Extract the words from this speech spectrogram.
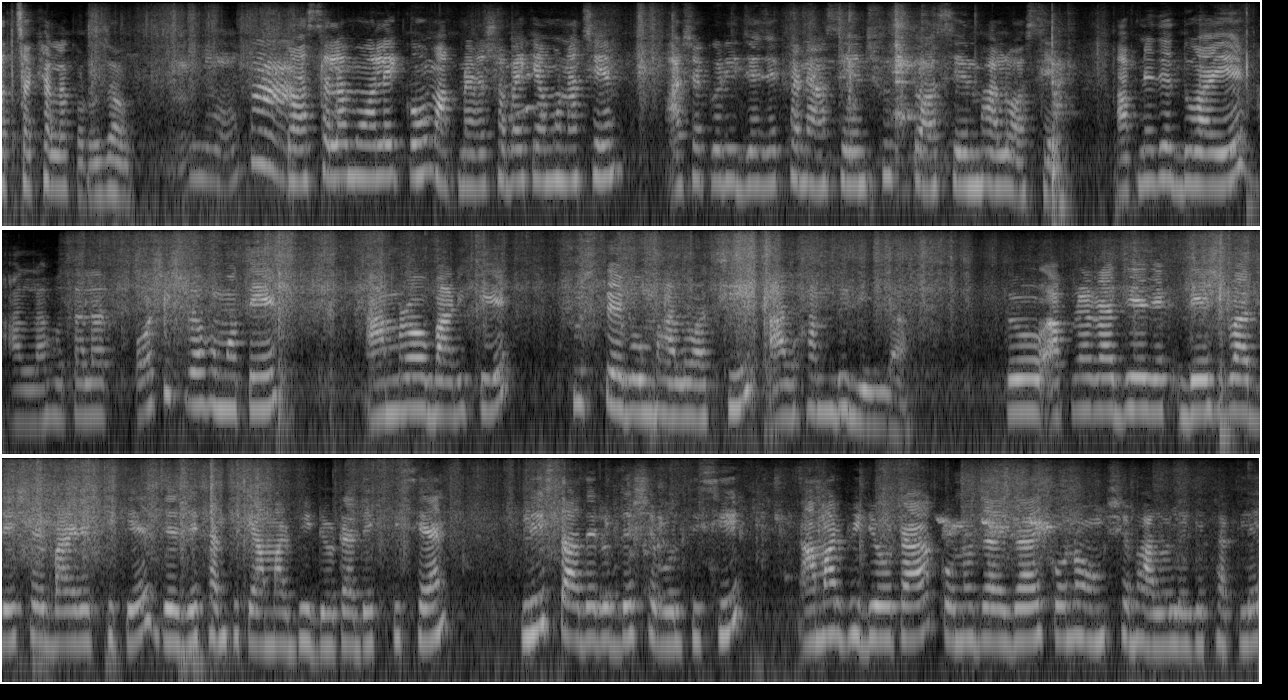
আচ্ছা খেলা করো, যাও। তো আসসালামু আলাইকুম, আপনারা সবাই কেমন আছেন? আশা করি যে যেখানে আছেন, সুস্থ আছেন, ভালো আছেন। আপনাদের দোয়ায়ে আল্লাহ তালার অশেষ রহমতে আমরাও বাড়িতে সুস্থ এবং ভালো আছি, আলহামদুলিল্লাহ। তো আপনারা যে দেশ বা দেশের বাইরে থেকে, যে যেখান থেকে আমার ভিডিওটা দেখতেছেন প্লিজ তাদের উদ্দেশ্যে বলতেছি, আমার ভিডিওটা কোনো জায়গায়, কোনো অংশে ভালো লেগে থাকলে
